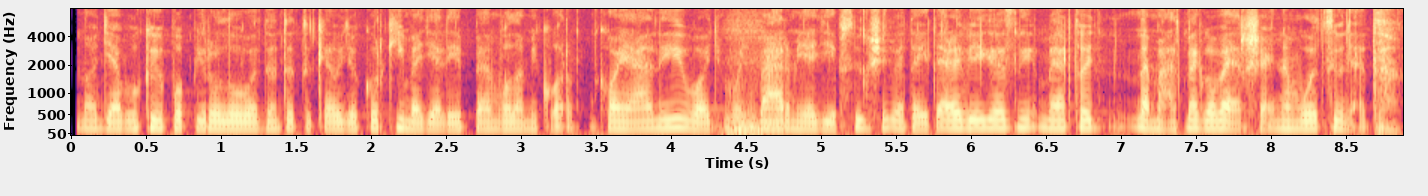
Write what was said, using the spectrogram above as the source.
nagyjából kőpapírolóval döntöttük el, hogy akkor kimegy el éppen valamikor kajálni, vagy, vagy bármi egyéb szükségleteit elvégezni, mert hogy nem állt meg a verseny, nem volt szünet.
